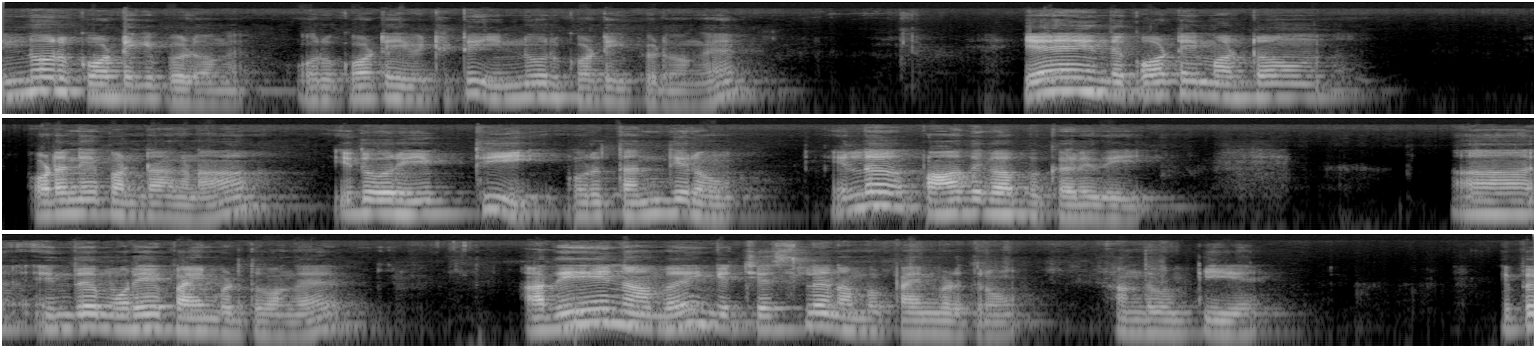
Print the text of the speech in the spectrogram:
இன்னொரு கோட்டைக்கு போயிடுவாங்க. ஒரு கோட்டையை விட்டுட்டு இன்னொரு கோட்டைக்கு போயிடுவாங்க. ஏன் இந்த கோட்டை மாற்றம் உடனே பண்ணுறாங்கன்னா இது ஒரு யுக்தி ஒரு தந்திரம் இல்லை பாதுகாப்பு கருதி இந்த முறையை பயன்படுத்துவாங்க. அதையே நாம் இங்கே செஸ்ஸில் நம்ம பயன்படுத்துகிறோம் அந்த உத்தியை இப்போ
